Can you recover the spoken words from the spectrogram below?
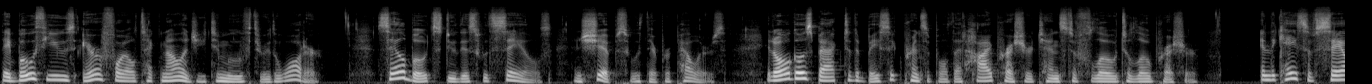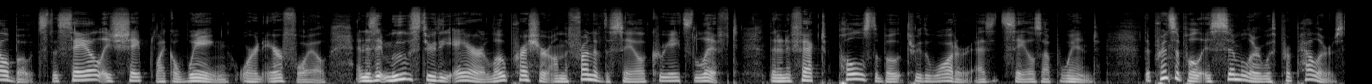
They both use airfoil technology to move through the water. Sailboats do this with sails, and ships with their propellers. It all goes back to the basic principle that high pressure tends to flow to low pressure. In the case of sailboats, the sail is shaped like a wing or an airfoil, and as it moves through the air, low pressure on the front of the sail creates lift that in effect pulls the boat through the water as it sails upwind. The principle is similar with propellers.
